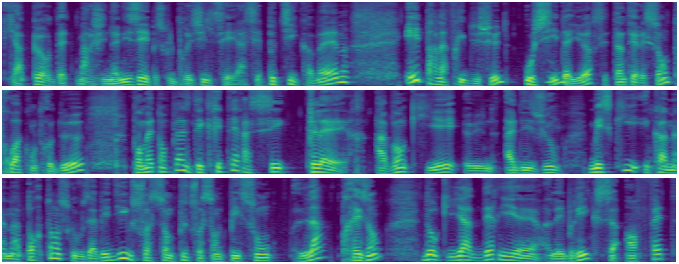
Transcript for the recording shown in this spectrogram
qui a peur d'être marginalisé, parce que le Brésil, c'est assez petit quand même, et par l'Afrique du Sud, aussi d'ailleurs, c'est intéressant, trois contre deux, pour mettre en place des critères assez clairs avant qu'il y ait une adhésion. Mais ce qui est quand même important, ce que vous avez dit, 60, plus de 60 pays sont là, présents. Donc il y a derrière les BRICS, en fait,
